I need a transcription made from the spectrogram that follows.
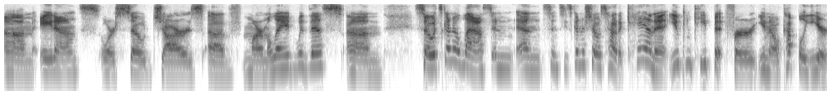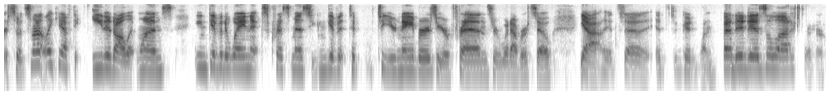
um, eight ounce or so jars of marmalade with this. Um, so it's going to last and and since he's going to show us how to can it you can keep it for you know a couple years so it's not like you have to eat it all at once you can give it away next christmas you can give it to to your neighbors or your friends or whatever so yeah it's a it's a good one but it is a lot of sugar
